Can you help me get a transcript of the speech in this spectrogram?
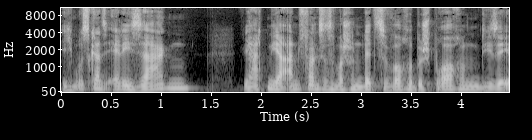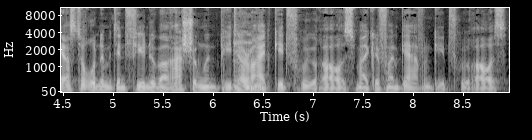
ich muss ganz ehrlich sagen, wir hatten ja anfangs, das haben wir schon letzte Woche besprochen, diese erste Runde mit den vielen Überraschungen. Peter mhm. Wright geht früh raus, Michael van Gerven geht früh raus.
